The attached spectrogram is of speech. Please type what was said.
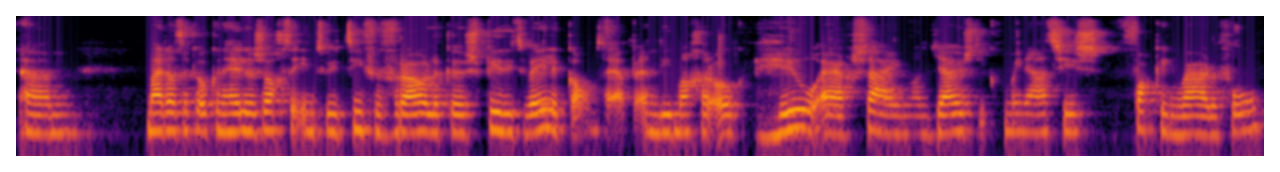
Um, maar dat ik ook een hele zachte, intuïtieve, vrouwelijke, spirituele kant heb. En die mag er ook heel erg zijn, want juist die combinatie is fucking waardevol.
